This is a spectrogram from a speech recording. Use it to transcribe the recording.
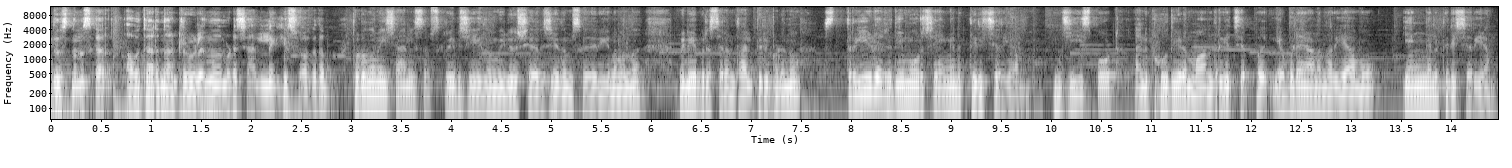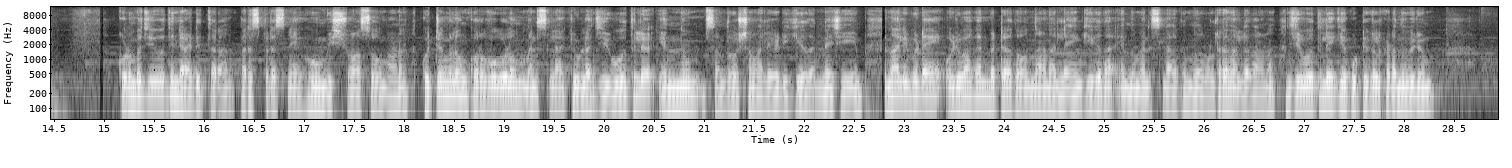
Hi those നമസ്കാർ അവതാർ നാട്ടുകൾ എന്ന നമ്മുടെ ചാനലിലേക്ക് സ്വാഗതം. തുടർന്നും ഈ ചാനൽ സബ്സ്ക്രൈബ് ചെയ്തും വീഡിയോ ഷെയർ ചെയ്തും സഹകരിക്കണമെന്ന് വിനയപുരസരം താല്പര്യപ്പെടുന്നു. സ്ത്രീയുടെ രതിമൂർച്ച എങ്ങനെ തിരിച്ചറിയാം? ജി സ്പോട്ട് അനുഭൂതിയുടെ മാന്ത്രിക ചെപ്പ് എവിടെയാണെന്നറിയാമോ? എങ്ങനെ തിരിച്ചറിയാം? കുടുംബജീവിതത്തിന്റെ അടിത്തറ പരസ്പര സ്നേഹവും വിശ്വാസവുമാണ്. കുറ്റങ്ങളും കുറവുകളും മനസ്സിലാക്കിയുള്ള ജീവിതത്തിൽ എന്നും സന്തോഷം അലയടിക്കുക തന്നെ ചെയ്യും. എന്നാൽ ഇവിടെ ഒഴിവാക്കാൻ പറ്റാത്ത ഒന്നാണ് ലൈംഗികത എന്ന് മനസ്സിലാക്കുന്നത് വളരെ നല്ലതാണ്. ജീവിതത്തിലേക്ക് കുട്ടികൾ കടന്നു വരും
